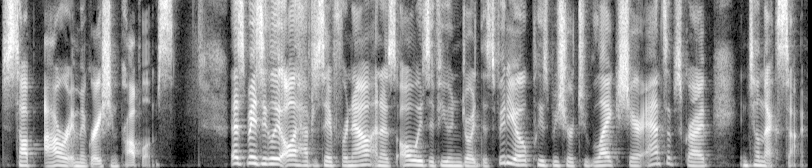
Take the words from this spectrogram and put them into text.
to stop our immigration problems. That's basically all I have to say for now, and as always, if you enjoyed this video, please be sure to like, share, and subscribe. Until next time.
